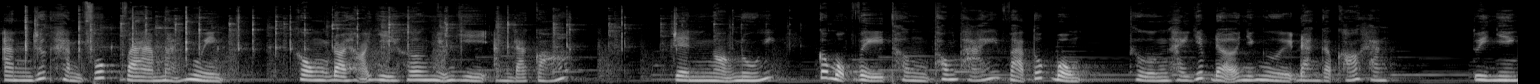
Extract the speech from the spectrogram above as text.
anh rất hạnh phúc và mãn nguyện không đòi hỏi gì hơn những gì anh đã có. Trên ngọn núi, có một vị thần thông thái và tốt bụng, thường hay giúp đỡ những người đang gặp khó khăn. Tuy nhiên,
